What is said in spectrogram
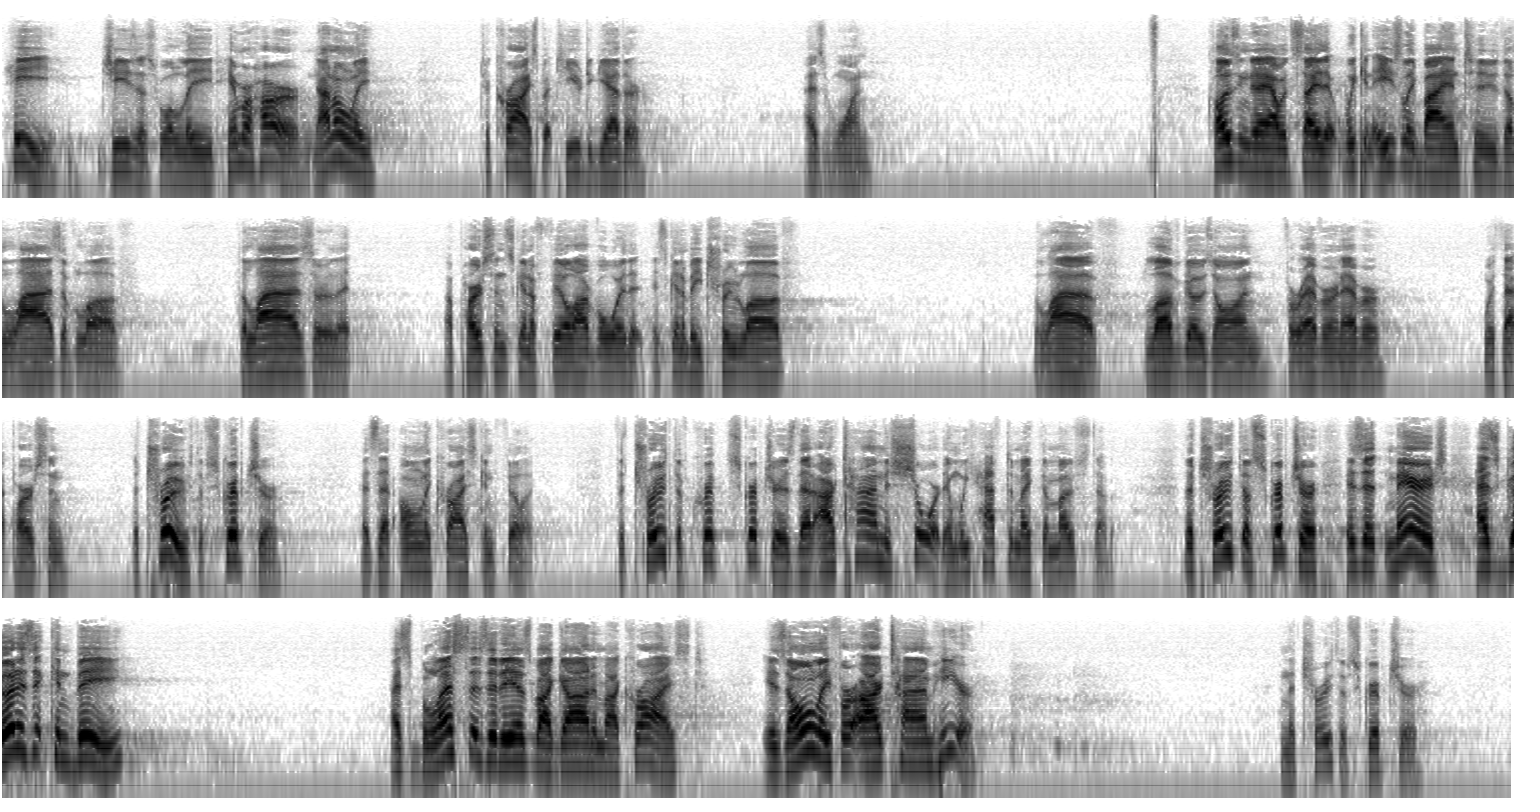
he, Jesus, will lead him or her not only to Christ, but to you together as one. Closing today, I would say that we can easily buy into the lies of love. The lies are that a person's going to fill our void, that it's going to be true love. The lie of love goes on forever and ever with that person. The truth of Scripture is that only Christ can fill it. The truth of Scripture is that our time is short and we have to make the most of it. The truth of Scripture is that marriage, as good as it can be, as blessed as it is by God and by Christ, is only for our time here. And the truth of Scripture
